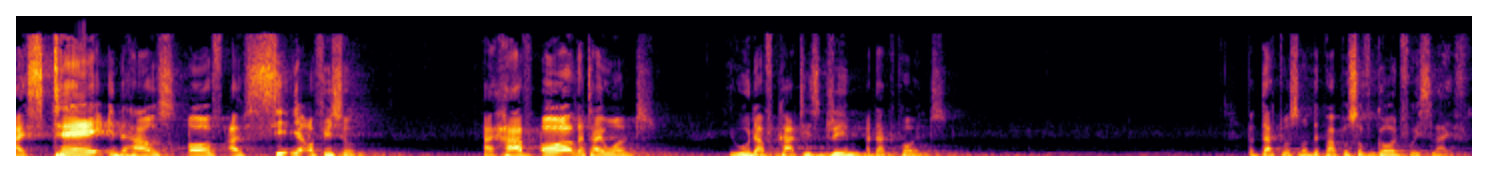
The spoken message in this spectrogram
I stay in the house of a senior official. I have all that I want. He would have cut his dream at that point. But that was not the purpose of God for his life.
